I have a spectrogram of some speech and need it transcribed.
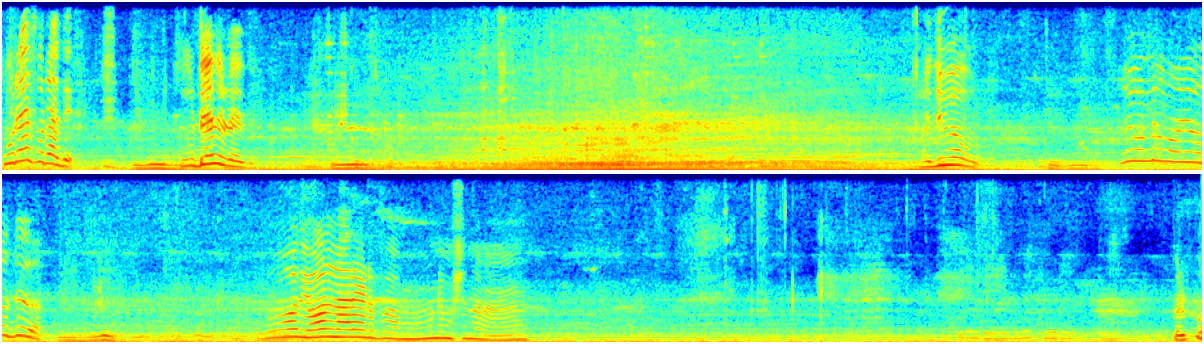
சுடே சுடாது. சுடே சுடாது. அதுவே வரும். போது எவ்வளோ நேரம் எடுப்ப? மூணு நிமிஷம் தானே? கருப்பு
